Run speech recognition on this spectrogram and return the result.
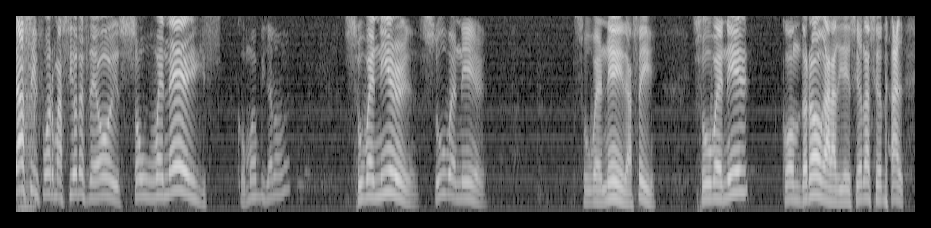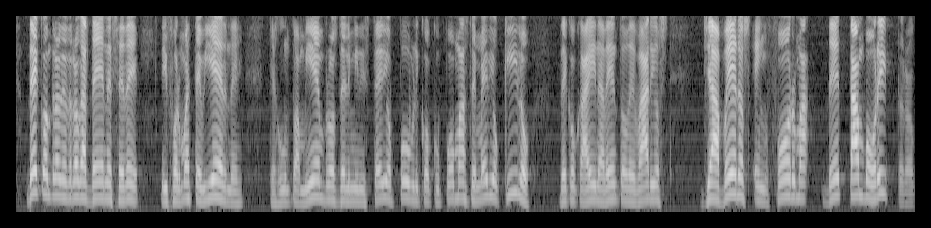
Las informaciones de hoy, souvenirs. ¿Cómo es Villalona? Souvenir, souvenir. Souvenir, así. Souvenir con droga. La Dirección Nacional de Control de Drogas DNCD informó este viernes que junto a miembros del Ministerio Público ocupó más de medio kilo de cocaína dentro de varios llaveros en forma de tamborito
